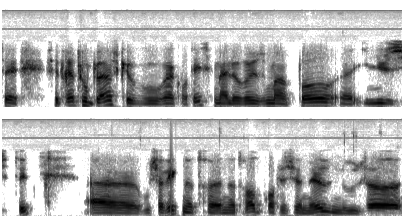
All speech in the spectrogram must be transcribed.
C'est très troublant ce que vous racontez. C'est malheureusement pas euh, inusité. Euh, vous savez que notre notre ordre professionnel nous a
